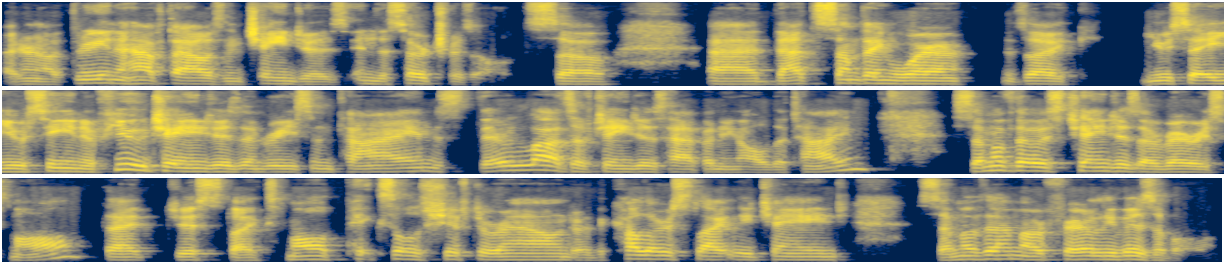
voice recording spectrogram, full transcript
I don't know, 3,500 changes in the search results. So uh, that's something where it's like you say you've seen a few changes in recent times. There are lots of changes happening all the time. Some of those changes are very small, that just like small pixels shift around or the colors slightly change. Some of them are fairly visible.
